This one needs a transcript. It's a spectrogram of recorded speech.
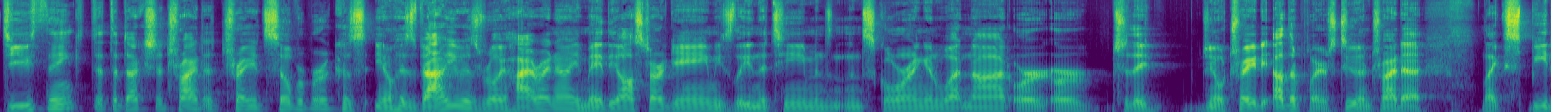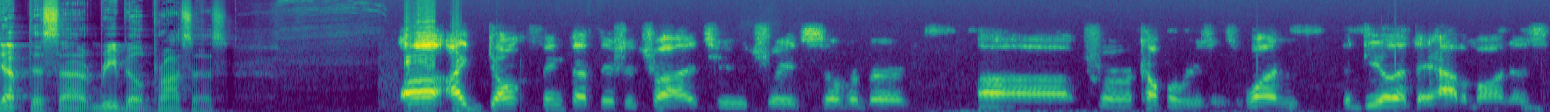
do you think that the Ducks should try to trade Silfverberg? Because you know his value is really high right now. He made the All Star game. He's leading the team in, in, scoring and whatnot. Or or should they you know trade other players too and try to like speed up this uh, rebuild process? Uh, I don't think that they should try to trade Silfverberg uh, for a couple reasons. One, the deal that they have him on is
